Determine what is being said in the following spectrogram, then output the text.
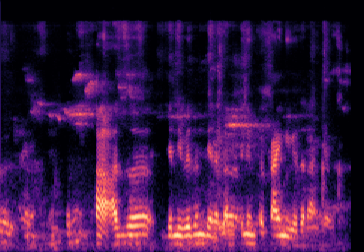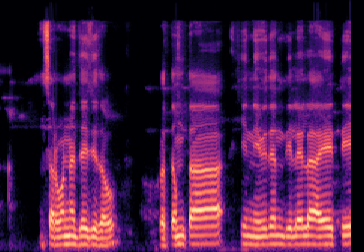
हा आज जे निवेदन देण्यात आलं ते नेमकं काय निवेदन आहे? सर्वांना जय जिजाऊ. प्रथमतः हे निवेदन दिलेलं आहे ते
